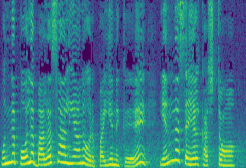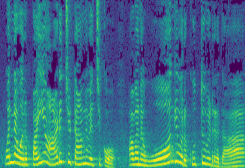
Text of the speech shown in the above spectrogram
உன்னை போல பலசாலியான ஒரு பையனுக்கு என்ன செயல் கஷ்டம்? உன்னை ஒரு பையன் அடிச்சுட்டான்னு வச்சுக்கோ அவனை ஓங்கி ஒரு குத்து விடுறதா?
